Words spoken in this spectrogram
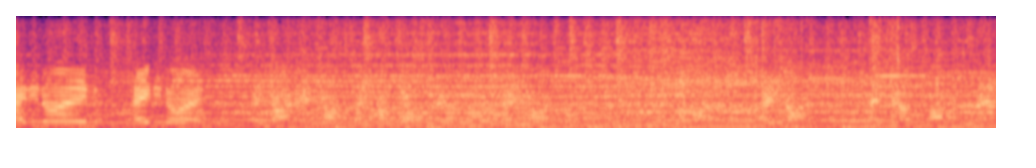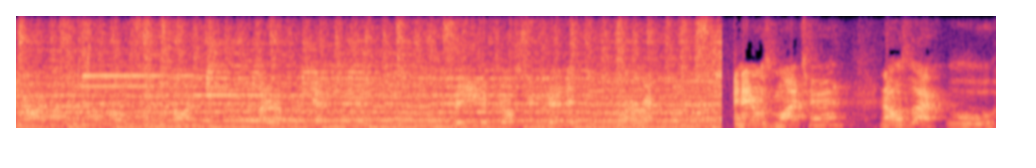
Eighty-nine, eighty-nine. 89, And then it was my turn, and I was like, ooh,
